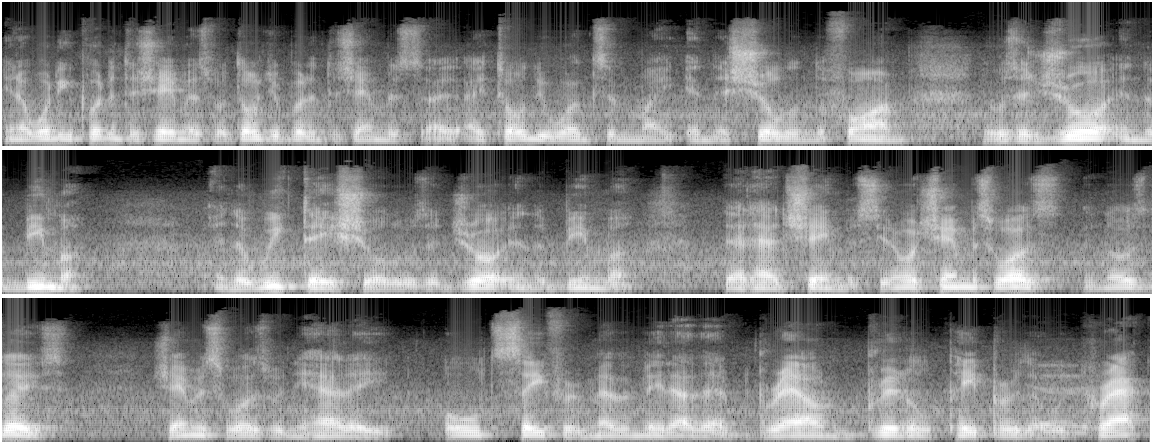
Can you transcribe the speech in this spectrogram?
You know, what do you put into shemus? What don't you put into shemus? I, I, told you once in my in the shul in the farm, there was a drawer in the bima, in the weekday shul. There was a drawer in the bima that had shemus. You know what shemus was in those days? Shemus was when you had a old sefer, remember made out of that brown brittle paper that would crack.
